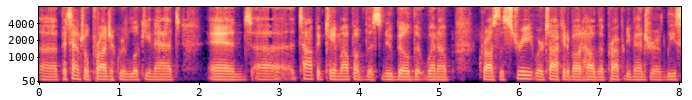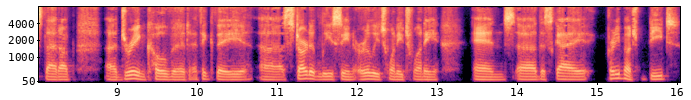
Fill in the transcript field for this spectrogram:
uh, potential project we're looking at. And uh, a topic came up of this new build that went up across the street. We are talking about how the property manager leased that up uh, during COVID. I think they uh, started leasing early 2020. And uh, this guy pretty much beat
